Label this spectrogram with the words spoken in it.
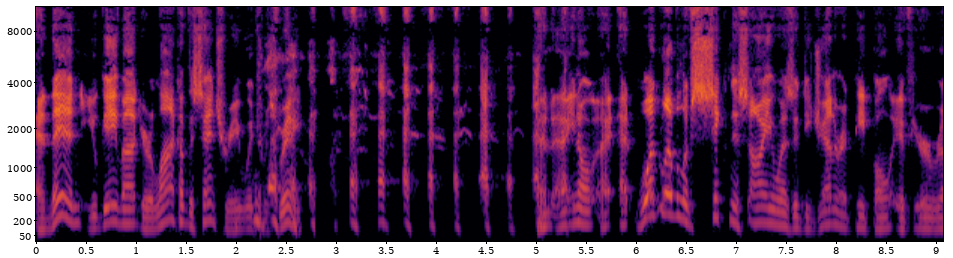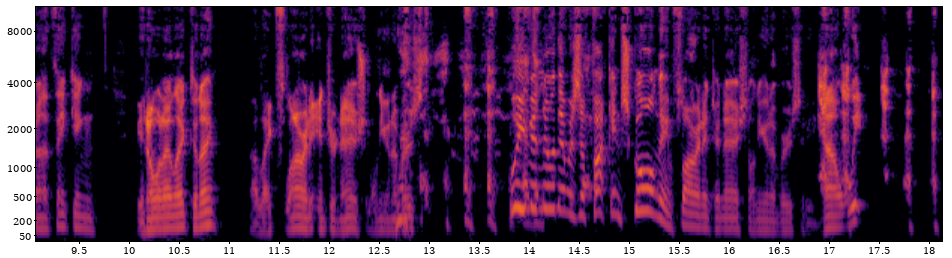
And then you gave out your lock of the century, which was great. and uh, you know, at what level of sickness are you as a degenerate people if you're uh, thinking, you know what I like tonight? I like Florida International University. Who even knew there was a fucking school named Florida International University? Now we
